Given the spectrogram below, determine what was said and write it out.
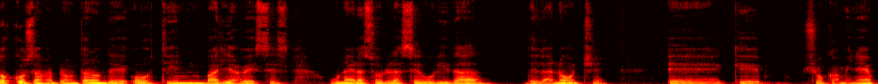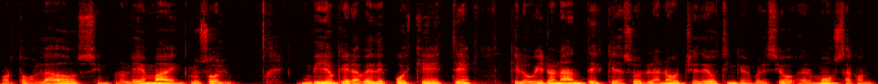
Dos cosas me preguntaron de Austin varias veces. Una era sobre la seguridad de la noche, eh, que yo caminé por todos lados sin problema, incluso un video que grabé después que este, que lo vieron antes, que era sobre la noche de Austin, que me pareció hermosa, con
